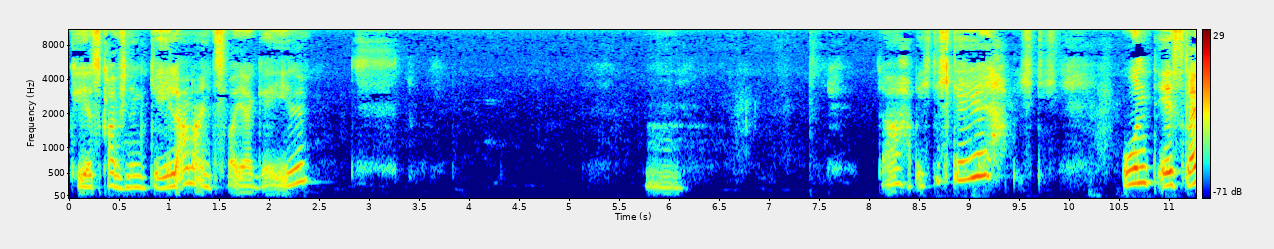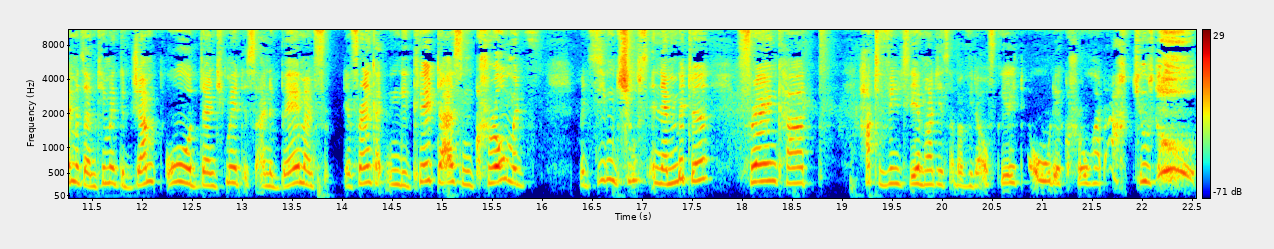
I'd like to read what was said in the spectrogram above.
Okay, jetzt greife ich einen Gale an, ein Zweier Gale. Hm. Da habe ich dich, Gale. Habe ich dich. Und er ist gleich mit seinem Teammate gejumpt. Oh, dein Teammate ist eine Bell. Mein, der Frank hat ihn gekillt. Da ist ein Crow mit mit sieben Cubes in der Mitte. Frank hat, hatte wenig Leben, hat jetzt aber wieder aufgehört. Oh, der Crow hat acht Cubes. Oh,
